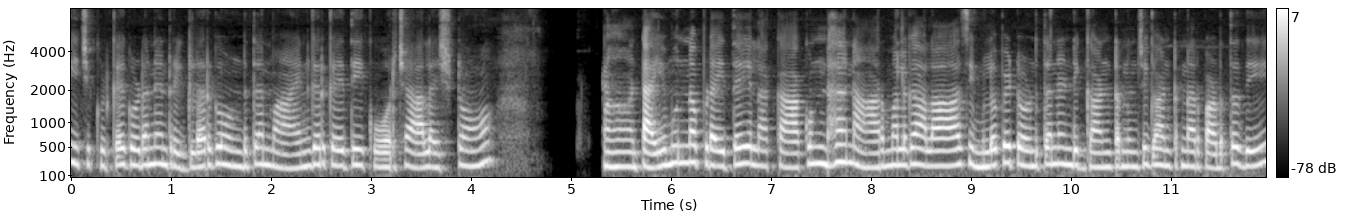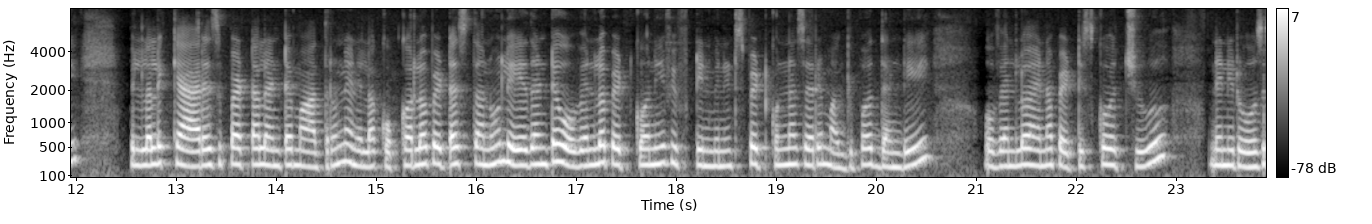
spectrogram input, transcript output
ఈ చిక్కుడుకాయ కూడా నేను రెగ్యులర్‌గా వండుతాను. మా ఆయన గారికి అయితే ఈ కూర చాలా ఇష్టం. టైం ఉన్నప్పుడైతే ఇలా కాకుండా నార్మల్‌గా అలా సిమ్‌లో పెట్టి వండుతానండి. గంట నుంచి గంటన్నర పడుతుంది పిల్లలకి క్యారేజ్‌కి పెట్టాలంటే మాత్రం నేను ఇలా కుక్కర్‌లో పెట్టేస్తాను. లేదంటే ఓవెన్‌లో పెట్టుకొని 15 మినిట్స్ పెట్టుకున్నా సరే మగ్గిపోద్దండి. ఓవెన్‌లో అయినా పెట్టేసుకోవచ్చు. నేను ఈరోజు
